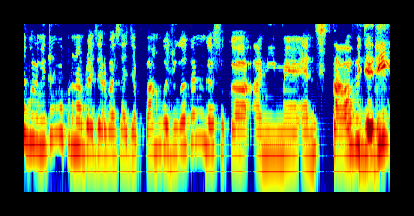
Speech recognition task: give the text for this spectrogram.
sebelum itu nggak pernah belajar bahasa Jepang. Gue juga kan nggak suka anime and stuff. Jadi.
